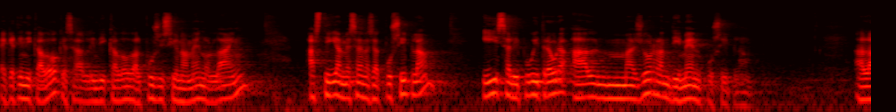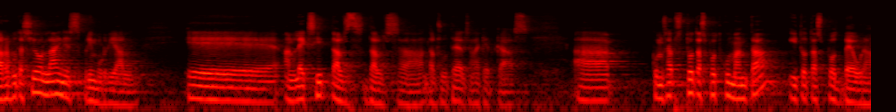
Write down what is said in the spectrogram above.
aquest indicador, que és l'indicador del posicionament online, estigui el més sanejat possible i se li pugui treure el major rendiment possible. La reputació online és primordial eh, en l'èxit dels, dels, uh, dels hotels, en aquest cas. Uh, com saps, tot es pot comentar i tot es pot veure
